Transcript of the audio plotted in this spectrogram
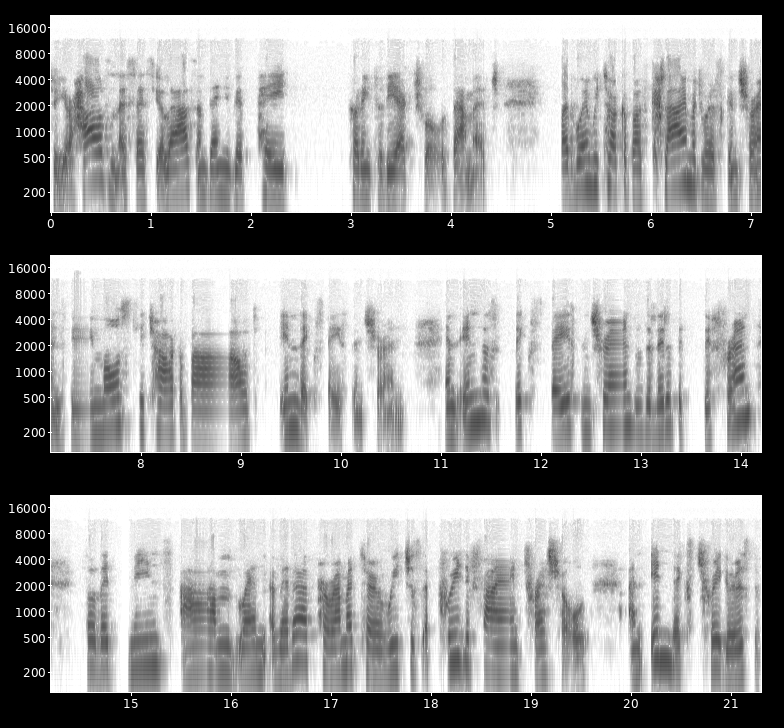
to your house and assess your loss, and then you get paid according to the actual damage. But when we talk about climate risk insurance, we mostly talk about index-based insurance. And index-based insurance is a little bit different. So that means um, when a weather parameter reaches a predefined threshold, an index triggers the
